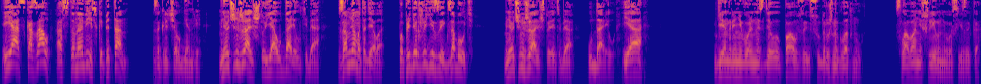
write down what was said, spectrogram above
«Я сказал...» «Остановись, капитан!» — закричал Генри. «Мне очень жаль, что я ударил тебя. Замнем это дело. Попридержи язык, забудь. Мне очень жаль, что я тебя ударил. Я...» Генри невольно сделал паузу и судорожно глотнул. Слова не шли у него с языка.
